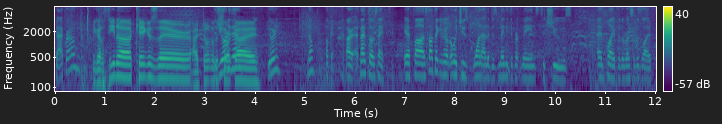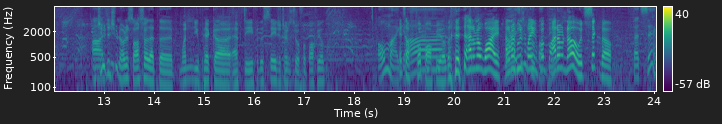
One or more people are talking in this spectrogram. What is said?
background. You got Athena, King is there. I don't know Is the short guy. You already? No. Okay. All right. Back to what I was saying. If uh, Tiger can only choose one out of his many different mains to choose and play for the rest of his life. Did uh, you did you notice also that the when you pick uh, FD for this stage, it turns into a football field? Oh my It's god. It's a football field. I don't know why. I don't know who's playing football football. I don't know. It's sick though. That's sick.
